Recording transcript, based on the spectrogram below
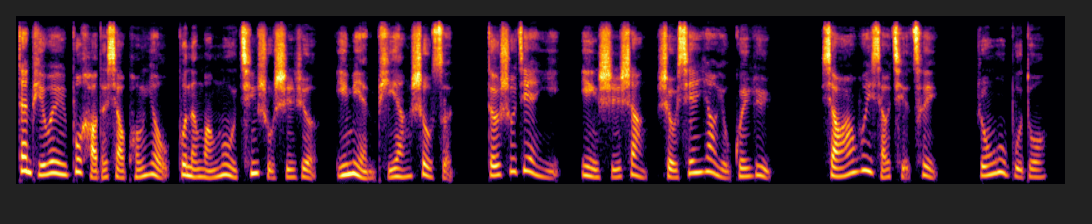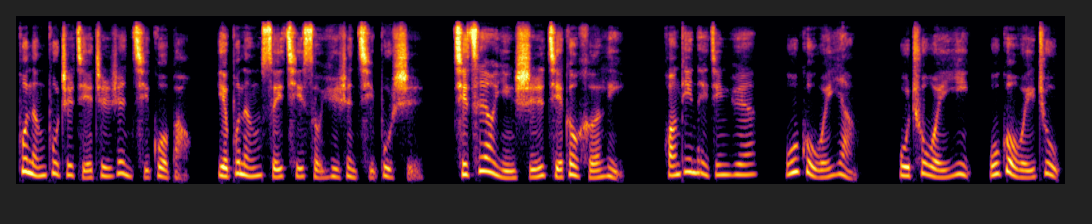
但脾胃不好的小朋友不能盲目清暑湿热，以免脾阳受损。德叔建议，饮食上首先要有规律。小儿胃小且脆，容物不多，不能不知节制任其过饱，也不能随其所欲任其不食。其次要饮食结构合理。《黄帝内经》曰：五谷为养，五畜为益，五果为助，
